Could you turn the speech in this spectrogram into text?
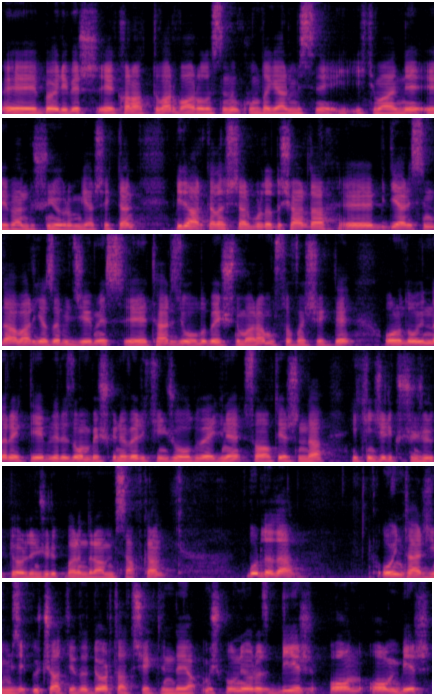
E, böyle bir e, kanattı var. Var olasının kumda gelmesini ihtimalini e, ben düşünüyorum gerçekten. Bir de arkadaşlar burada dışarıda e, bir diğer isim daha var yazabileceğimiz. E, Terzioğlu 5 numara Mustafa Çiçek'le. Onu da oyunlara ekleyebiliriz. 15 gün evvel ikinci oldu ve yine son 6 yaşında ikincilik, üçüncülük, dördüncülük barındıran bir safkan. Burada da oyun tercihimizi 3 at ya da 4 at şeklinde yapmış bulunuyoruz. 1, 10, 11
